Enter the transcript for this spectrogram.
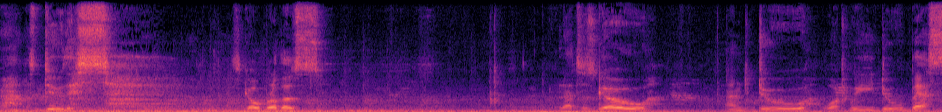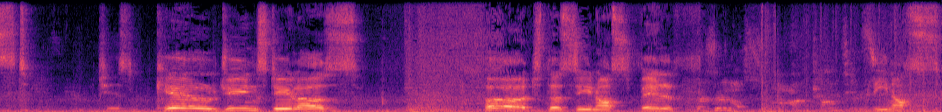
Right, let's do this. Let's go, brothers. Let us go and do what we do best, which is kill gene stealers, purge the Xenos filth. The Xenos. Xenos.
